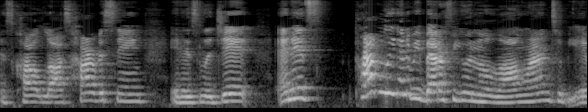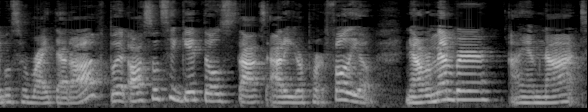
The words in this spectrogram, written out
It's called loss harvesting. It is legit and it's probably going to be better for you in the long run to be able to write that off, but also to get those stocks out of your portfolio. Now remember, I am not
